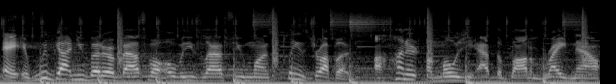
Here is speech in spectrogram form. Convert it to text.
Hey, if we've gotten you better at basketball over these last few months, please drop a, a hundred emoji at the bottom right now.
